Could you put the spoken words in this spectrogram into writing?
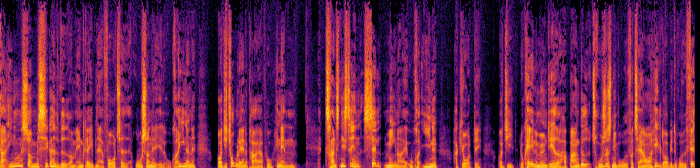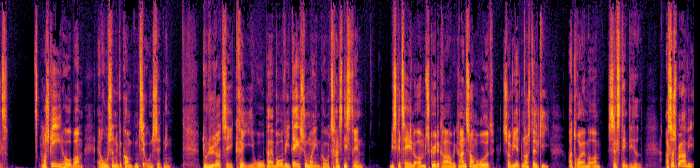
Der er ingen, som med sikkerhed ved, om angrebene er foretaget af russerne eller ukrainerne, og de to lande peger på hinanden. Transnistrien selv mener, at Ukraine har gjort det, og de lokale myndigheder har banket trusselsniveauet for terror helt op i det røde felt. Måske et håb om, at russerne vil komme dem til undsætning. Du lytter til Krig i Europa, hvor vi i dag zoomer ind på Transnistrien. Vi skal tale om skyttegrave i grænseområdet, sovjetnostalgi og drømme om selvstændighed. Og så spørger vi,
